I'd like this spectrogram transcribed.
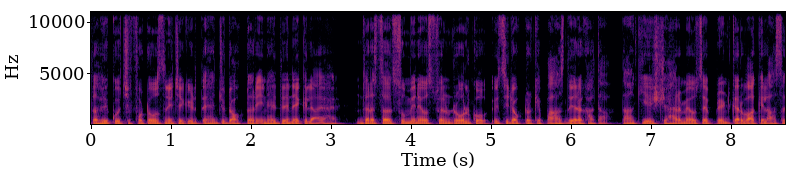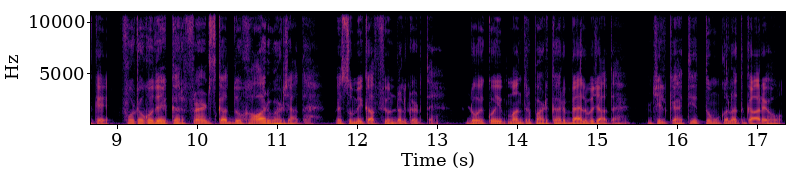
तभी कुछ फ़ोटोज़ नीचे गिरते हैं जो डॉक्टर इन्हें देने के लिए आया है। दरअसल सुमी ने उस फ़िल्म रोल को इसी डॉक्टर के पास दे रखा था, ताकि इस शहर में उसे प्रिंट करवा के ला सके। फ़ोटो को देखकर फ्रेंड्स का दुख और बढ़ जाता है। वे सुमी का फ्यूनरल करते हैं। डोई कोई मंत्र पढ़कर बैल बजाता है। जिल कहती है, तुम गलत गा रहे हो।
